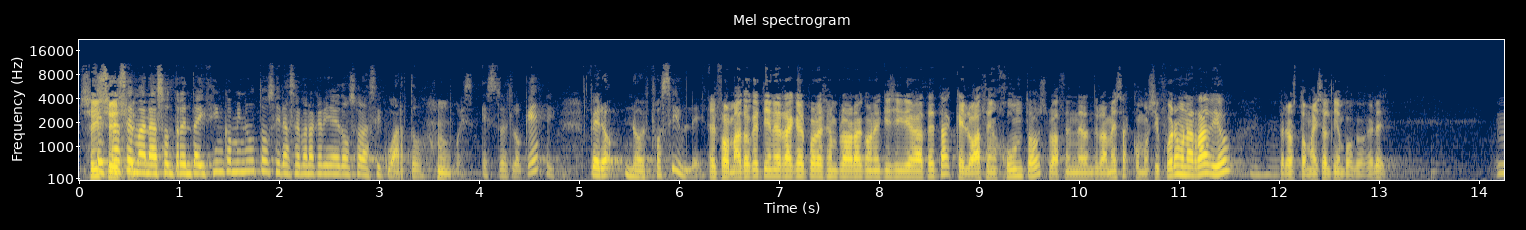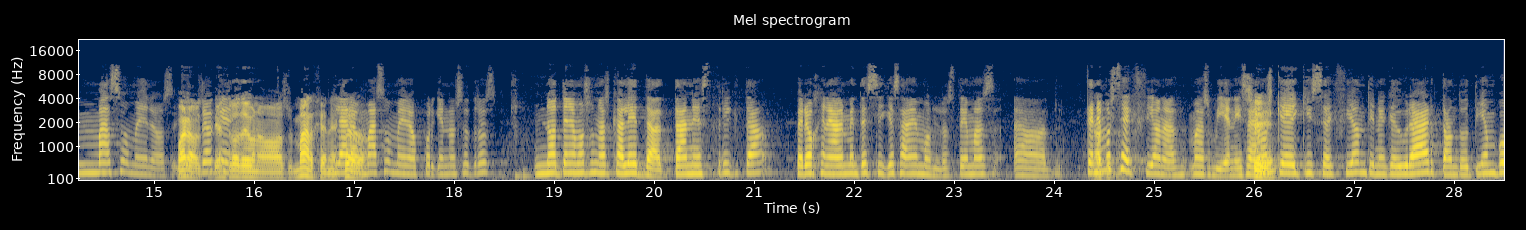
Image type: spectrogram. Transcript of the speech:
Esta semana son 35 minutos y la semana que viene dos horas y cuarto. Hmm. Pues esto es lo que hay. Pero no es posible. El formato que tiene Raquel, por ejemplo, ahora con XYZ, que lo hacen juntos, lo hacen delante de una mesa, como si fuera una radio, pero os tomáis el tiempo que queréis. Más o menos. Bueno, dentro de unos márgenes, claro, claro. más o menos, porque nosotros no tenemos una escaleta tan estricta, pero generalmente sí que sabemos los temas. Ah, tenemos secciones más bien y sabemos que X sección tiene que durar tanto tiempo,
